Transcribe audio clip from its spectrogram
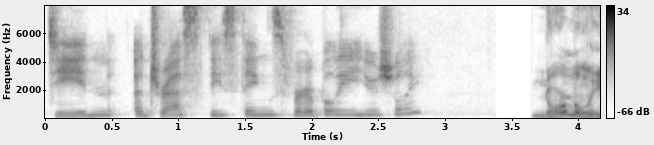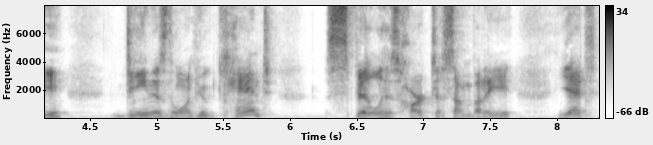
Dean address these things verbally usually? Normally, Dean is the one who can't spill his heart to somebody, yet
